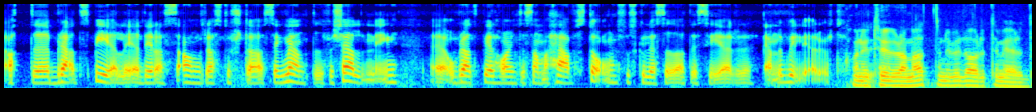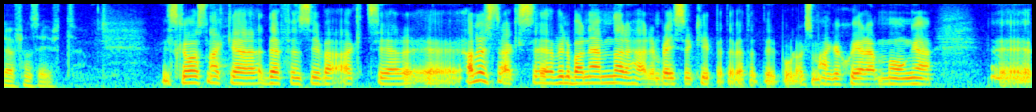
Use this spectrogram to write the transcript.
att brädspel är deras andra största segment i försäljning och brädspel har inte samma hävstång så skulle jag säga att det ser ännu billigare ut. Konjunkturavmattning, du vill ha lite mer defensivt? Vi ska snacka defensiva aktier eh, alldeles strax. Jag ville bara nämna det här Embracer-klippet. Jag vet att det är ett bolag som engagerar många. Eh,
